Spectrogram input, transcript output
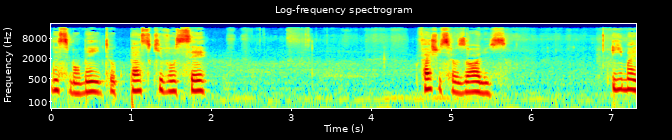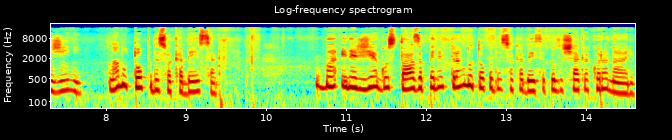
Nesse momento, eu peço que você feche os seus olhos e imagine lá no topo da sua cabeça uma energia gostosa penetrando o topo da sua cabeça pelo chakra coronário.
